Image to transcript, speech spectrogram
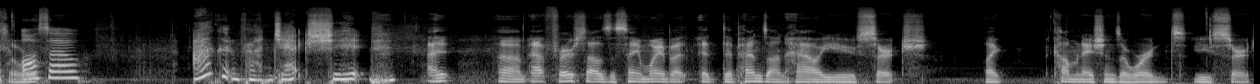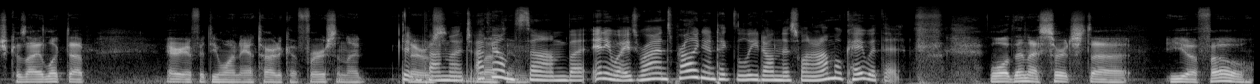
So Also, I couldn't find jack shit. I, um, at first I was the same way, but it depends on how you search, like combinations of words you search. Because I looked up Area 51 Antarctica first, and I Didn't find much. I found some, but anyways, Ryan's probably going to take the lead on this one, and I'm okay with it. Well, then I searched uh, UFO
